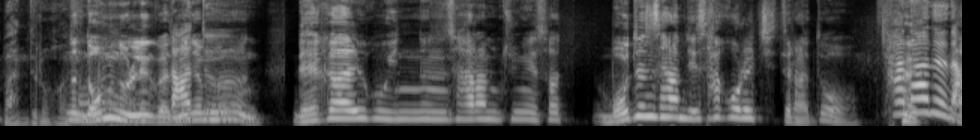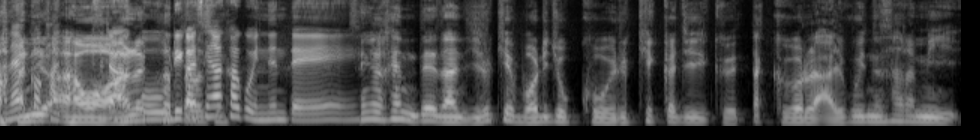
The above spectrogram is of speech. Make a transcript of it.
만들어가지고. 난 너무 놀란 거야. 나도. 왜냐면 내가 알고 있는 사람 중에서 모든 사람들이 사고를 치더라도 하나는 안 할것 아니, 아, 어, 안할 같더라고 것 우리가 같다고 생각하고 있는데. 생각했는데 난 이렇게 머리 좋고 이렇게까지 그 딱 그거를 알고 있는 사람이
